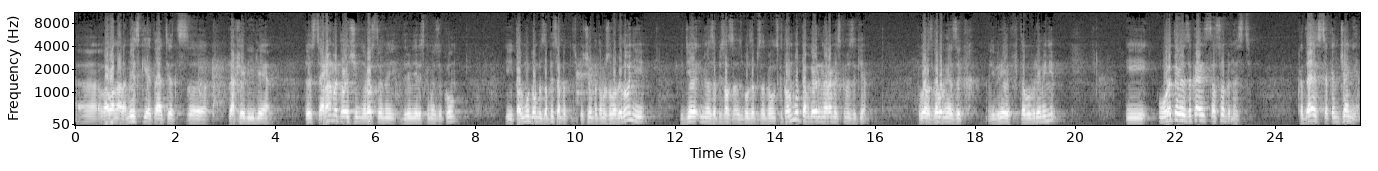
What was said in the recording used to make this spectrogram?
Э, Лаван Арамейский, это отец э, Рахель и Илья. То есть Арам это очень родственный древнерийскому языку. И Талмуд он был записан, почему? Потому что в Вавилонии, где именно записался, был записан Вавилонский Талмуд, там говорили на арамейском языке. Был разговорный язык евреев того времени. И у этого языка есть особенность. Когда есть окончание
